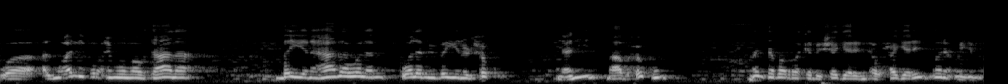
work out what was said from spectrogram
والمؤلف رحمه الله تعالى بين هذا ولم ولم يبين الحكم. يعني ما بحكم من تبرك بشجر أو حجر ونحوهما.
